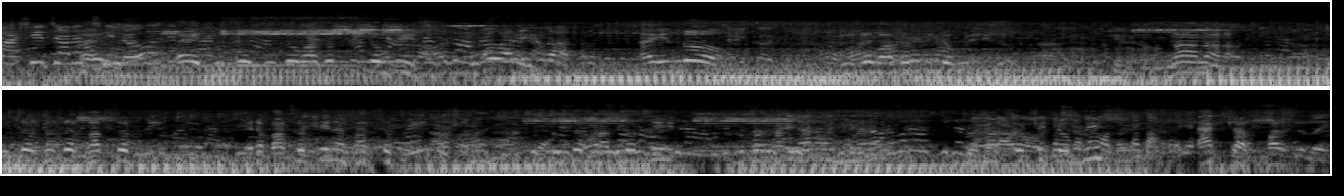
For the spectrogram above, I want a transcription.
পাশের যারা ছিল দুশো দুশো বাষট্টি চব্বিশ। ইন্দু দুশো বাষট্টি চব্বিশ। না না না দুশো দুশো সাতষট্টি। এটা বাষট্টি না সাতষট্টি? দুশো সাতষট্টি দুশো সাতষট্টি দুশো সাতষট্টি চব্বিশ। এক সাত ফার্স্ট জুলাই।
